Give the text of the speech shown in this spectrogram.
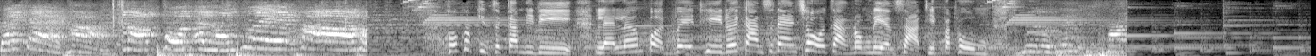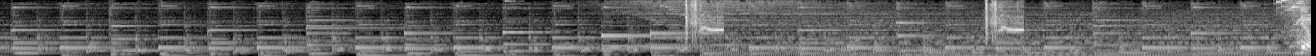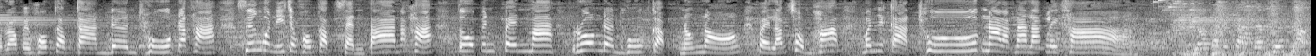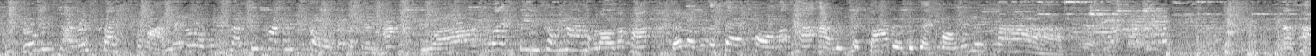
ได้แก่ค่ะน้องโพสและน้องเพลงค่ะ พบกับกิจกรรมดีๆ และเริ่มเปิดเวทีด้วยการแสดงโชว์จากโรงเรียนสาธิตปทุมเมื่เดียน เราไปพบกับการเดินทูบนะคะ ซึ่งวันนี้จะพบกับแซนต้านะคะ ตัวเป็นๆมาร่วมเดินทูบกับน้องๆ ไปรับชมภาพบรรยากาศทูบน่ารักน่ารักเลยค่ะเราบรรยากาศเดินทูบกับโรบินสันและสไตล์สมานและโรบินสันที่ท่าที่โซนและบันเทิงห้าว้าวไรติ้งช่องห้าของเรานะคะ แล้วเราก็จะแจกของนะคะอ่าลุงเซนต้าเดินไปแจกของได้เลยค่ะนะคะ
